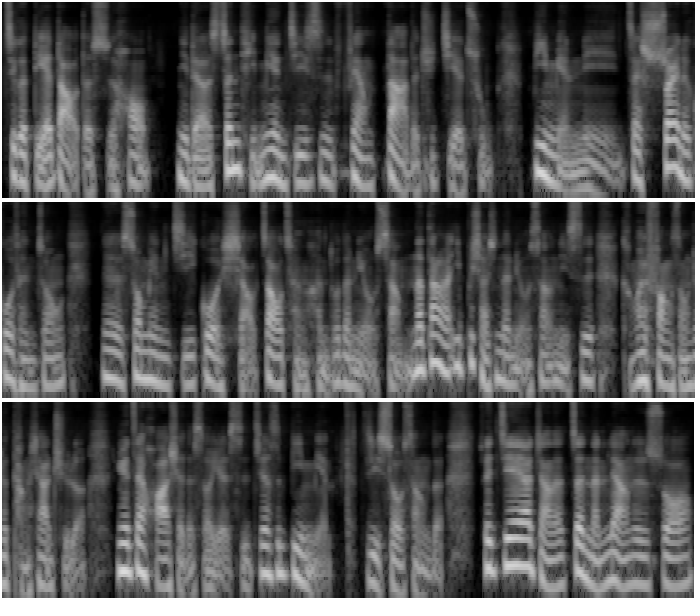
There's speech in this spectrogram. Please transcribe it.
这个跌倒的时候。你的身体面积是非常大的，去接触，避免你在摔的过程中，那个受面积过小，造成很多的扭伤。那当然，一不小心的扭伤，你是赶快放松就躺下去了。因为在滑雪的时候也是，这是避免自己受伤的。所以今天要讲的正能量就是说，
